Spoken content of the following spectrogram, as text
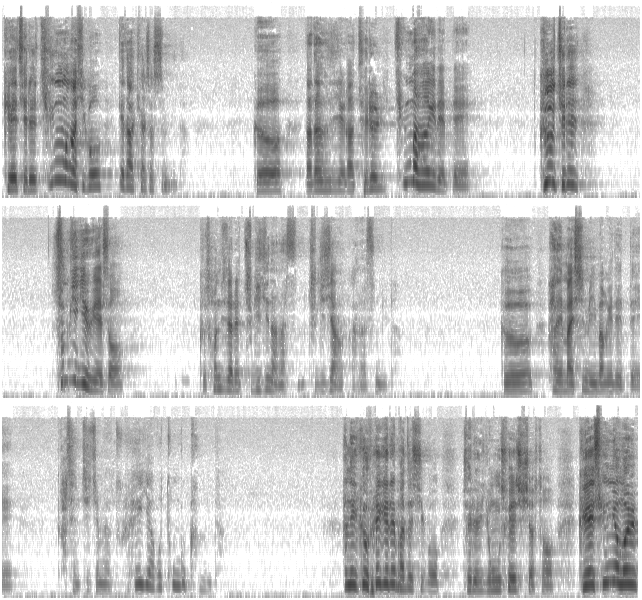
그의 죄를 책망하시고 깨닫게 하셨습니다. 그 나단 선지자가 죄를 책망하게 될 때 그 죄를 숨기기 위해서 그 선지자를 죽이진 않았, 죽이지 않- 않았습니다. 그 하나님의 말씀이 임하게 될 때 가슴 찢으며 회개하고 통곡합니다. 하나님 그 회개를 받으시고 죄를 용서해 주셔서 그의 생명을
